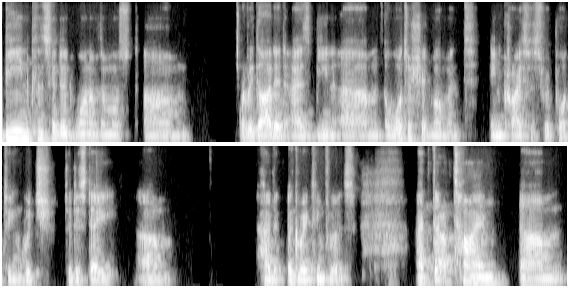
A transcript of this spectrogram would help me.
being considered one of the most um, regarded as being um, a watershed moment in crisis reporting, which to this day um, had a great influence. At that time, um,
